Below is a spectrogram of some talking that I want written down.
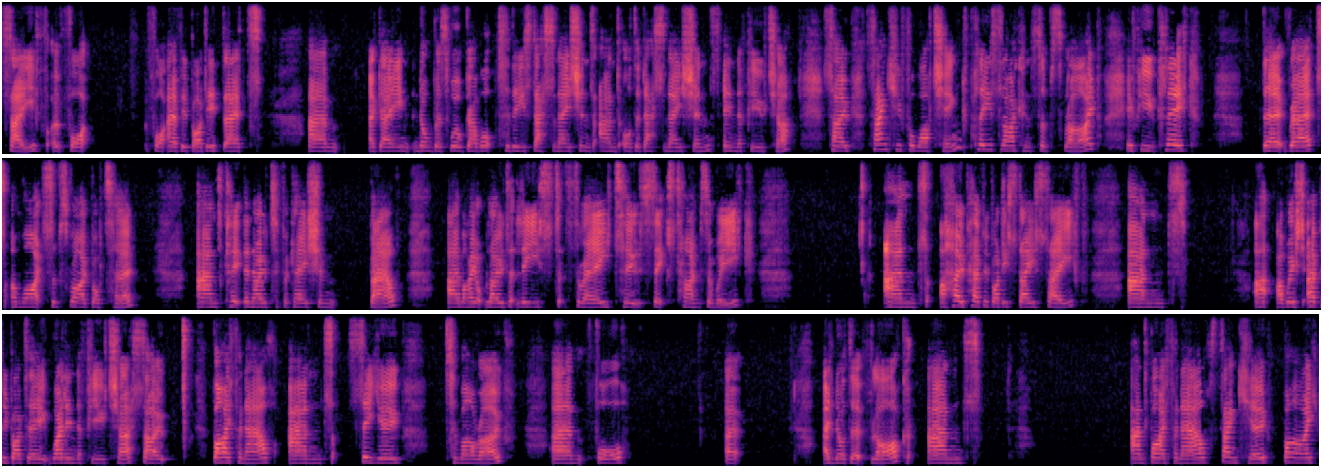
safe uh, for for everybody that um, again numbers will go up to these destinations and other destinations in the future. So thank you for watching. Please like and subscribe. If you click the red and white subscribe button and click the notification bell um, I upload at least three to six times a week and I hope everybody stays safe and I, I wish everybody well in the future. So bye for now and see you tomorrow um, for uh, another vlog and and bye for now. Thank you. Bye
